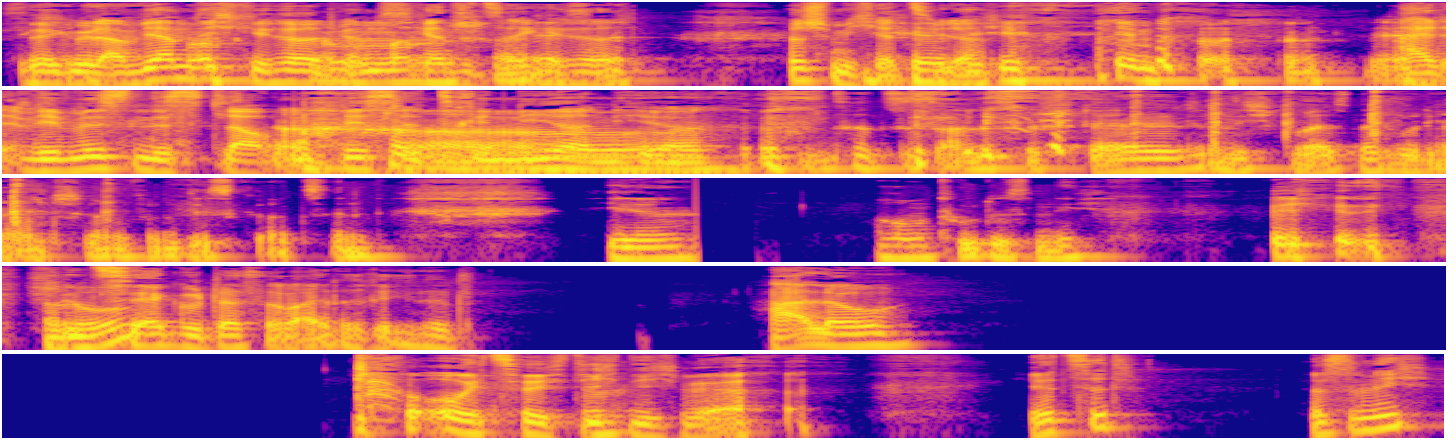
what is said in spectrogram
Sehr Ich- gut, aber wir haben dich gehört, wir haben dich die ganze Zeit Scheiße. gehört. Hörst du mich jetzt wieder? Alter, wir müssen das, glaube ich, ein bisschen trainieren hier. Oh, Jetzt hat es alles verstellt und ich weiß nicht, wo die Einstellungen von Discord sind. Hier. Warum tut es nicht? Ich finde Hallo? sehr gut, dass er weiterredet. Hallo? Oh, jetzt höre ich dich nicht mehr. Jetzt? Hörst du mich?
